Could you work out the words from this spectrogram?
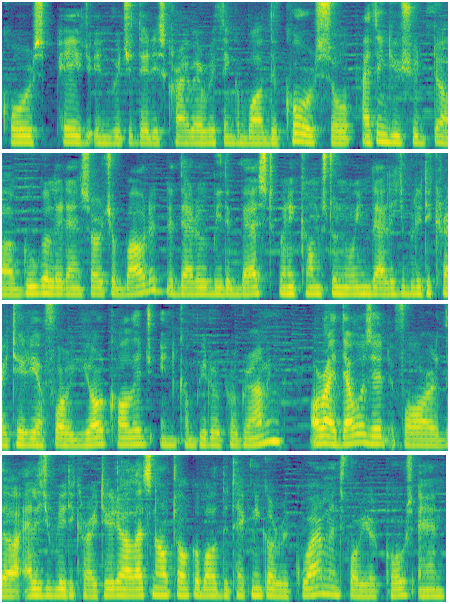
course page in which they describe everything about the course. So i think you should uh, google it and search about it. That will be the best when it comes to knowing the eligibility criteria for your college in computer programming Alright, that was it for the eligibility criteria. Let's now talk about the technical requirements for your course and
